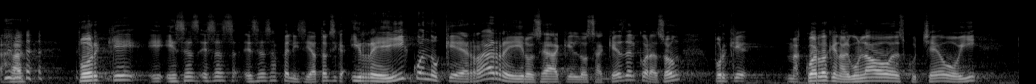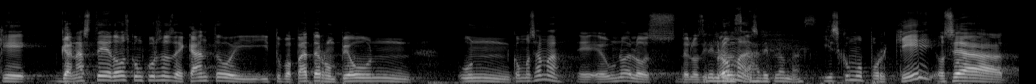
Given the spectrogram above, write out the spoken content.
ajá, porque eh, esa es, esa es- es esa felicidad tóxica. Y reí cuando querrá reír, o sea, que lo saques del corazón, porque me acuerdo que en algún lado escuché o vi que ganaste dos concursos de canto y, y tu papá te rompió un, un ¿cómo se llama? Eh, eh, uno de los, de los De los- diplomas. diplomas. Y es como, ¿por qué? O sea,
